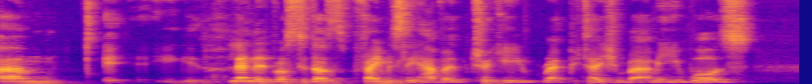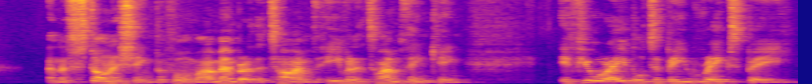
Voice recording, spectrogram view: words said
um, it, it- Leonard Rossiter does famously have a tricky reputation, but I mean he was an astonishing performer. I remember at the time, even at the time, thinking if you're able to be Rigsby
